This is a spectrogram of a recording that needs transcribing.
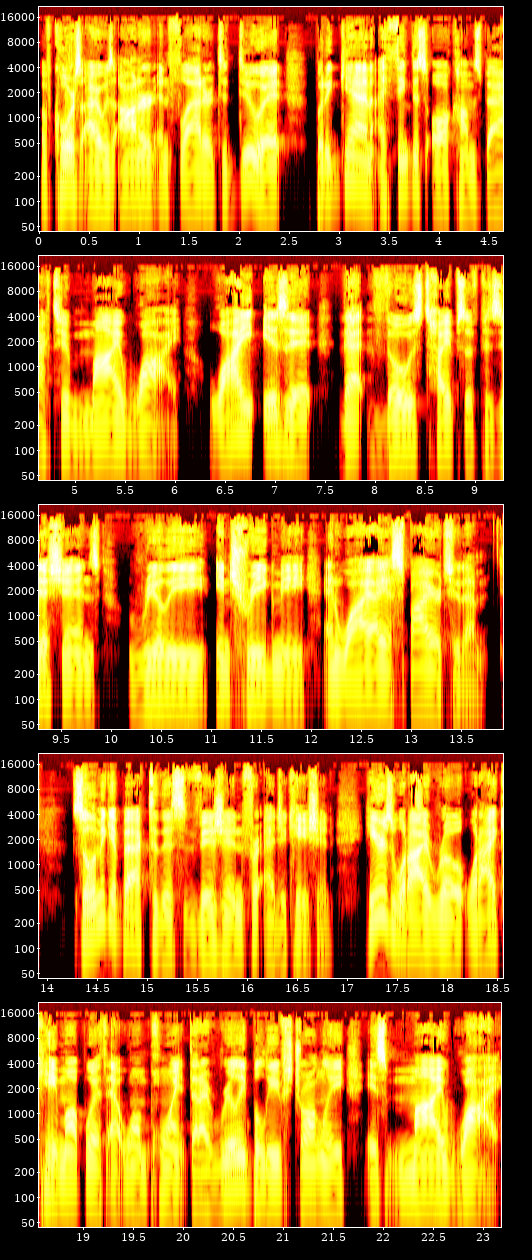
Of course, I was honored and flattered to do it, but again, I think this all comes back to my why. Why is it that those types of positions really intrigue me and why I aspire to them? So let me get back to this vision for education. Here's what I wrote, what I came up with at one point that I really believe strongly is my why,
